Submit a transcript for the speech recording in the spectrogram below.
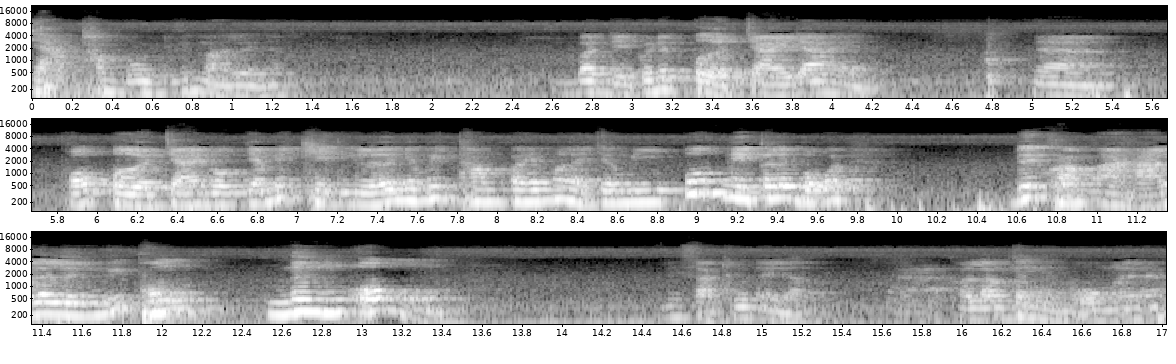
อยากทำบุญขึ้นมาเลยนะบัณฑิตก็ได้เปิดใจได้นะพอเปิดใจบอกยังไม่เข็ดอีกเลยยังไม่ทำไปเมื่อไหร่จะมีปุ๊บนี่ก็เลยบอกว่า ด้วยความอาหารละลึงวิพงหนึ่งองค์นี่สาธุหน่อยเหรอเขารับตั้งหนึ่งองค์แล้วนะ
